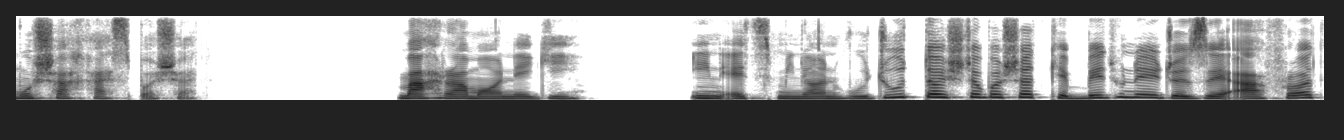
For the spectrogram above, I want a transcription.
مشخص باشد. محرمانگی این اطمینان وجود داشته باشد که بدون اجازه افراد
